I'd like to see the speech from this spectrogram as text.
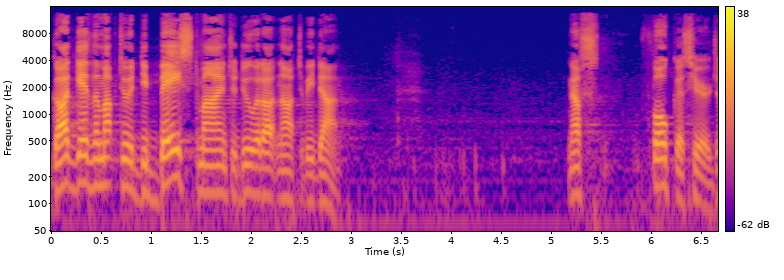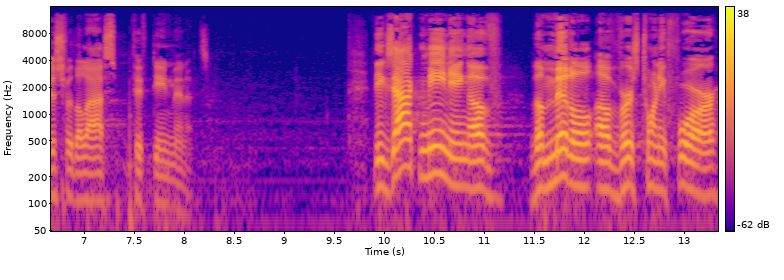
God gave them up to a debased mind to do what ought not to be done. Now, focus here just for the last 15 minutes. The exact meaning of the middle of verse 24,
